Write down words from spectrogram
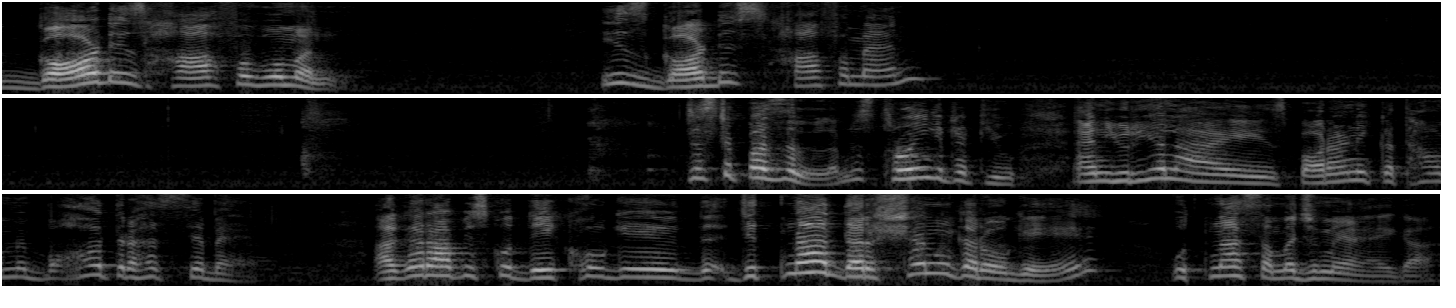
god is half a woman goddess half a man? Just a puzzle. I'm just throwing it at you. And you realize पौराणिक कथाओं में बहुत रहस्य है अगर आप इसको देखोगे जितना दर्शन करोगे उतना समझ में आएगा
